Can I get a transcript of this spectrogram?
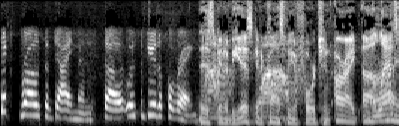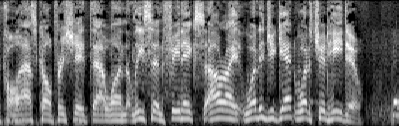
six rows of diamonds, so it was a beautiful ring. This is going to be, this is going to cost me a fortune. All right. Uh, All last right, call. Last call. Appreciate that one. Lisa in Phoenix. All right. What did you get? What should he do? So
